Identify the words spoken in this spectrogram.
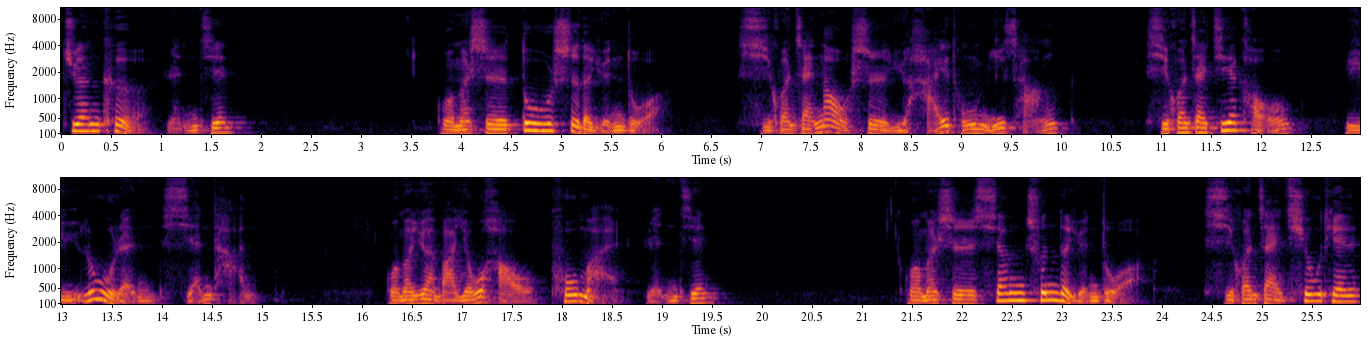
镌刻人间。我们是都市的云朵，喜欢在闹市与孩童迷藏，喜欢在街口与路人闲谈。我们愿把友好铺满人间。我们是乡村的云朵，喜欢在秋天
